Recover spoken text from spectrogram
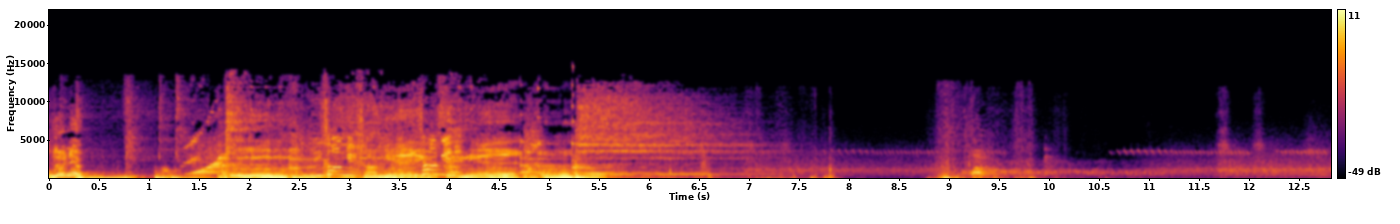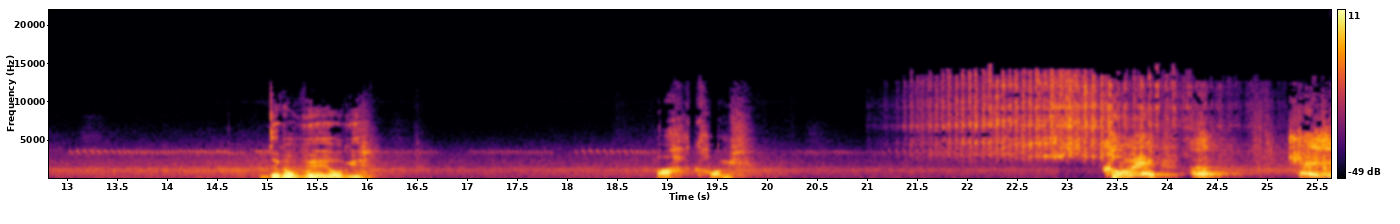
대장님! 이상해. 이상해, 이상해. 어. 내가 왜 여기... 아, 거미. 거미! 아, 깨지!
